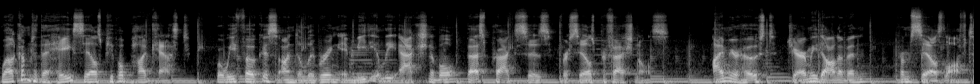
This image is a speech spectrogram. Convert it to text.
Welcome to the Hey Salespeople podcast, where we focus on delivering immediately actionable best practices for sales professionals. I'm your host, Jeremy Donovan from SalesLoft.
